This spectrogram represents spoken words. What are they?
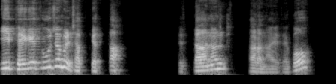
이 백의 두 점을 잡겠다. 일단은 달아놔야 되고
